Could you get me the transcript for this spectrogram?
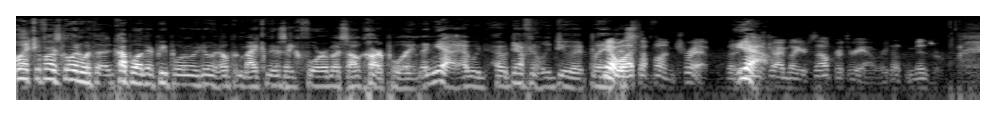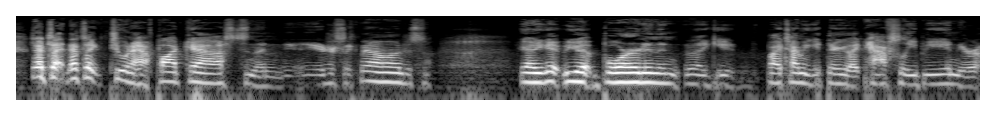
like if I was going with a couple other people and we are doing open mic and there's like four of us all carpooling, then yeah, I would I would definitely do it. But yeah, well, that's a fun trip. But if Yeah. you drive by yourself for three hours, that's miserable. that's like, that's like two and a half podcasts, and then you're just like, no, I'm just, you know, you get you get bored, and then like you by the time you get there, you're like half sleepy, and you're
